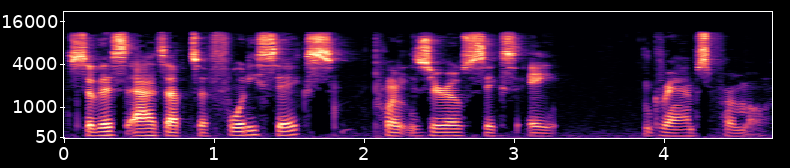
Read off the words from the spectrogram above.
So this adds up to 46.068 grams per mole.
